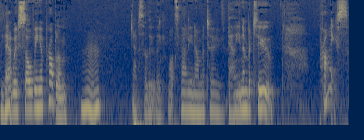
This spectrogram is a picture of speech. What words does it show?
Yeah. that we're solving a problem. absolutely. What's value number two? Value number two price.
